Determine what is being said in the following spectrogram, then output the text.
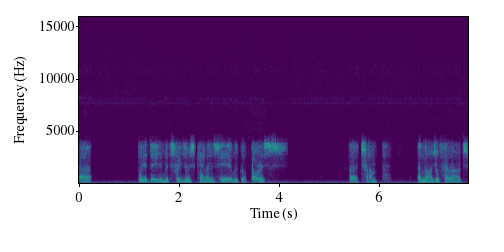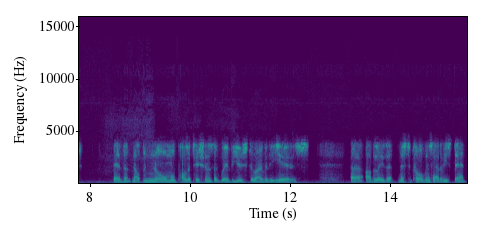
Uh, we're dealing with three loose cannons here. We've got Boris, uh, Trump, and Nigel Farage. They're the, not the normal politicians that we've used to over the years. Uh, I believe that Mr. Corbyn's out of his depth.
